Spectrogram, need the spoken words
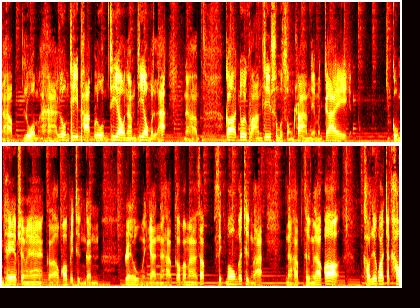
นะครับ รวมอาหารรวมที่พักรวมเที่ยวนำเที่ยวหมดละนะครับ ก็ด้วยความที่สมุทรสงครามเนี่ยมันใกล้กรุงเทพใช่ไหมก็เราก็ไปถึงกันเร็วเหมือนกันนะครับ ก็ประมาณสัก 10โมงก็ถึงล้วนะครับ ถึงแล้วก็เขาเรียกว่าจะเข้า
